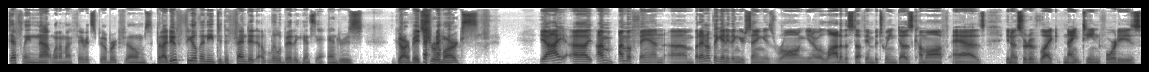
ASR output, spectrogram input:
definitely not one of my favorite Spielberg films. But I do feel the need to defend it a little bit against Andrew's garbage remarks. Yeah, I uh, I'm I'm a fan, um, but I don't think anything you're saying is wrong. You know, a lot of the stuff in between does come off as you know, sort of like 1940s.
